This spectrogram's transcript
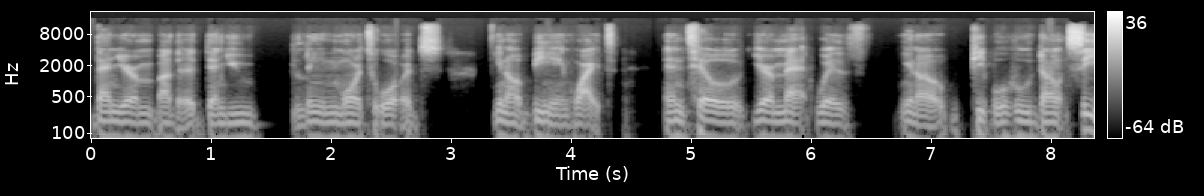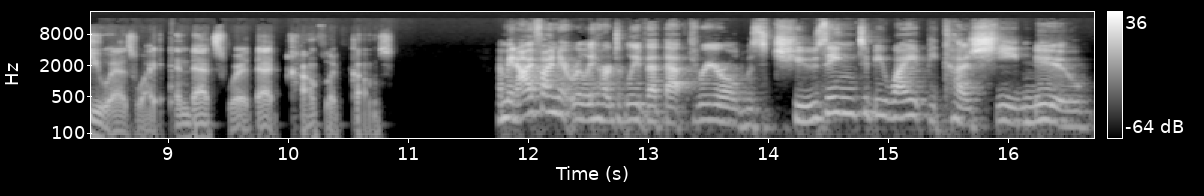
than your mother, then you lean more towards, you know, being white until you're met with, you know, people who don't see you as white. And that's where that conflict comes. I mean, I find it really hard to believe that that three year old was choosing to be white because she knew,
